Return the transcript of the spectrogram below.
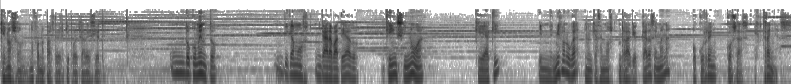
que no son, no forman parte del equipo de Clave 7. Un documento, digamos, garabateado, que insinúa que aquí, en el mismo lugar en el que hacemos radio cada semana, ocurren cosas extrañas.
